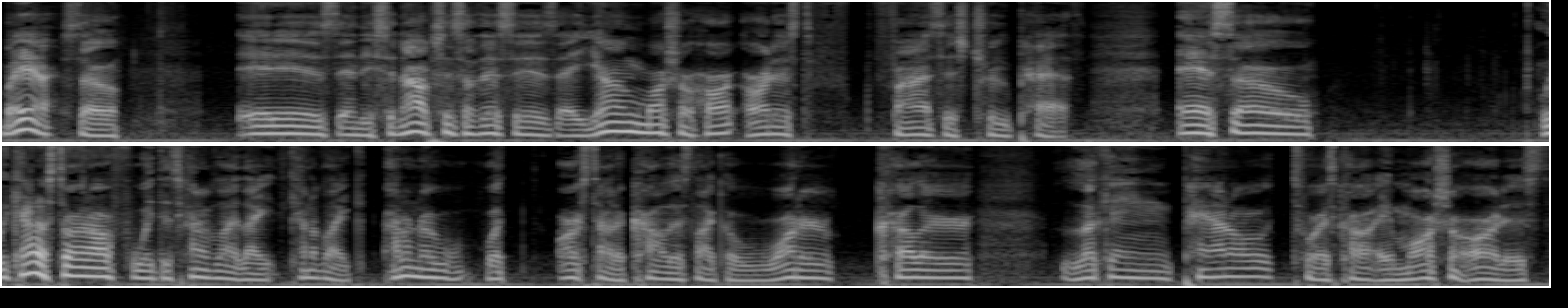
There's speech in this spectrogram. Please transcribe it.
But yeah, so it is, and the synopsis of this is a young martial art artist finds his true path, and so we kind of start off with this kind of like like kind of like I don't know what art style to call this, like a water color looking panel to where called a martial artist,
